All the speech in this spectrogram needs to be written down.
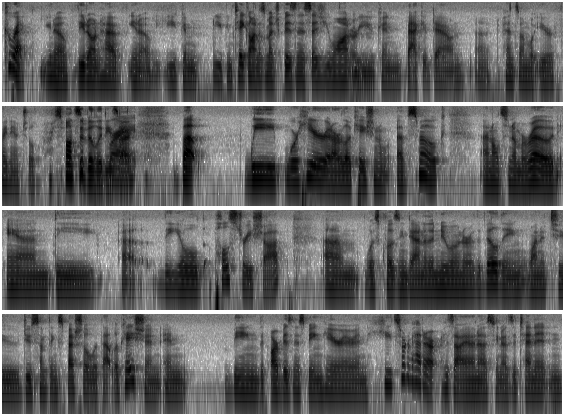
Correct. You know, you don't have, you know, you can you can take on as much business as you want or mm-hmm. you can back it down. Uh, depends on what your financial responsibilities right. are. But we were here at our location of Smoke on Old Sonoma Road and the uh, the old upholstery shop um, was closing down, and the new owner of the building wanted to do something special with that location. And being the, our business being here, and he sort of had our, his eye on us, you know, as a tenant, and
